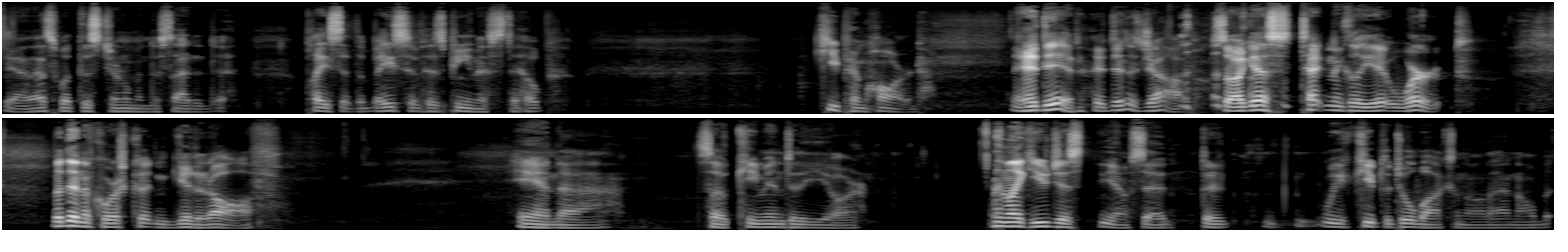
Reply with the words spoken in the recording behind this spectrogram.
Yeah, that's what this gentleman decided to place at the base of his penis to help keep him hard. And it did. It did its job. so I guess technically it worked. But then of course couldn't get it off. And uh so came into the ER. And like you just, you know, said, there we keep the toolbox and all that and all, but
